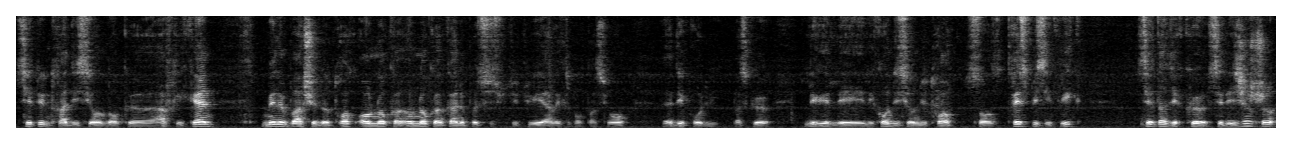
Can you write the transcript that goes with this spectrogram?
C'est une tradition donc euh, africaine, mais le marché de troc en aucun, en aucun cas ne peut se substituer à l'exportation euh, des produits, parce que les, les- les conditions du troc sont très spécifiques, c'est-à-dire que c'est des échanges,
